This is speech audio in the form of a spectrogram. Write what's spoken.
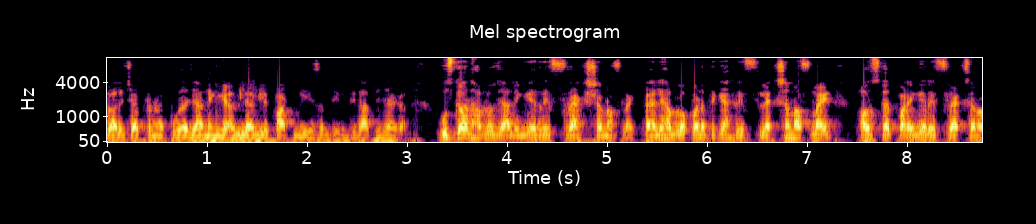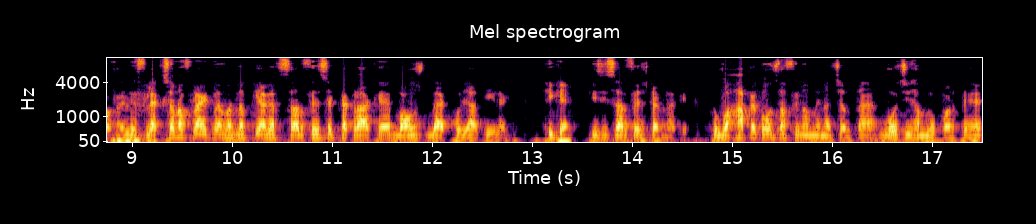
वाले चैप्टर में पूरा जानेंगे। अगले अगले पार्ट में ये सब धीरे धीरे आते जाएगा। उसके बाद हम लोग जानेंगे रिफ्रैक्शन ऑफ़ लाइट पहले हम लोग पढ़े थे क्या? रिफ्लेक्शन ऑफ़ लाइट और उसके बाद पढ़ेंगे refraction of light reflection of light में मतलब कि अगर सरफेस से टकरा के बाउंस बैक हो जाती है लाइट ठीक है? किसी सरफेस टकरा के। तो वहाँ पे कौन सा फिनोमेना चलता है? वो चीज़ हम लोग पढ़ते हैं।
